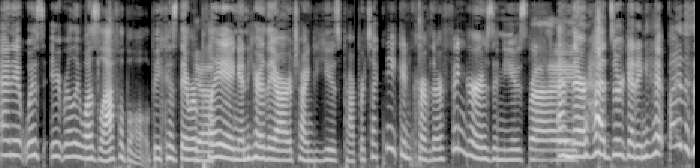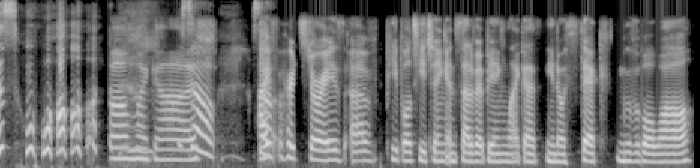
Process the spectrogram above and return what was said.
And it was, it really was laughable because they were yeah. playing, and here they are trying to use proper technique and curve their fingers and use, right. and their heads are getting hit by this wall. Oh my gosh. So, so, I've heard stories of people teaching instead of it being like a, you know, thick movable wall.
